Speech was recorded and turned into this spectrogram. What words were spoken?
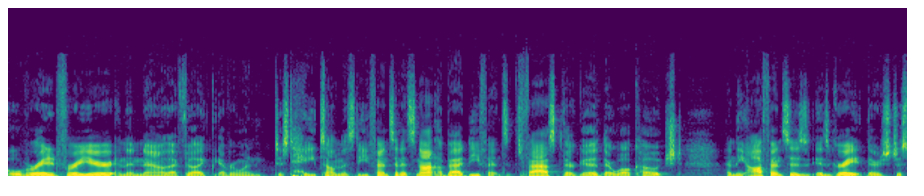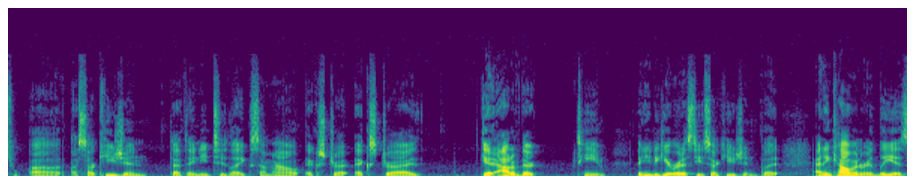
overrated for a year, and then now I feel like everyone just hates on this defense. And it's not a bad defense. It's fast. They're good. They're well coached, and the offense is is great. There's just uh, a Sarkisian that they need to like somehow extra extra get out of their team. They need to get rid of Steve Sarkisian, but adding Calvin Ridley is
